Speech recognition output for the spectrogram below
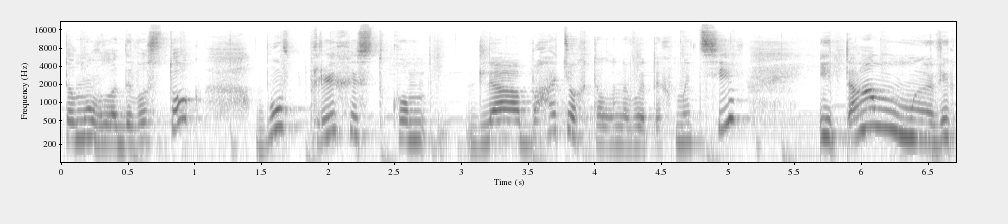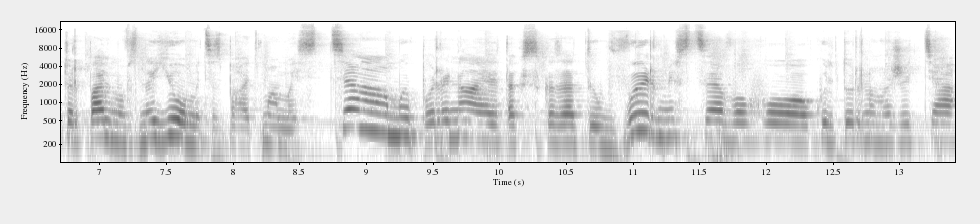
Тому Владивосток був прихистком для багатьох талановитих митців. І там е, Віктор Пальмов знайомиться з багатьма місцями, поринає, так сказати, вир місцевого культурного життя.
